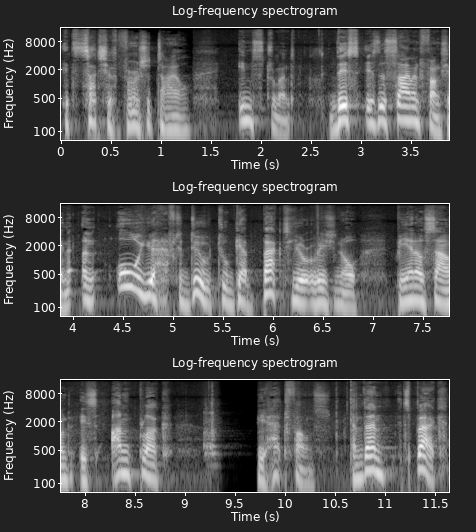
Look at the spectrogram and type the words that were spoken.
It's such a versatile instrument. This is the silent function, and all you have to do to get back to your original piano sound is unplug the headphones, and then it's back.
